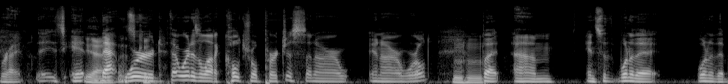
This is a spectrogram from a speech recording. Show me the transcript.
right It's, it, Yeah, that word good. that word has a lot of cultural purchase in our in our world, Mm-hmm. but um, and so one of the one of the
